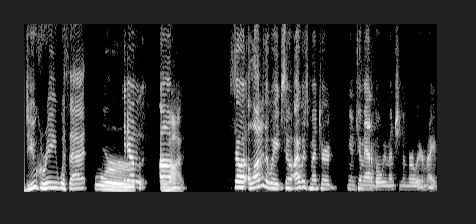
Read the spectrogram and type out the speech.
do you agree with that, or You know, or um, not? So a lot of the way, so I was mentored, you know, Jim Annable, we mentioned him earlier, my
